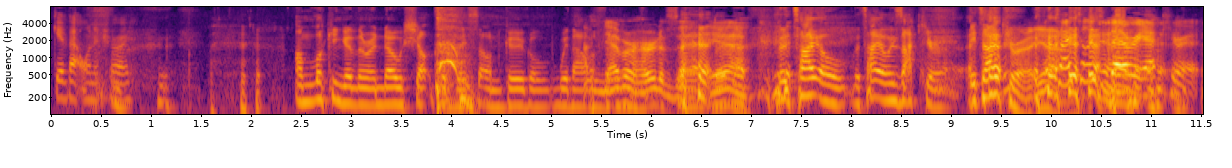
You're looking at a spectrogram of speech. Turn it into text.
give that one a try. I'm looking and there are no shots of this on Google without. I've film. never heard of that. Yeah. The title, the title is accurate. It's accurate. Yeah. the title is very accurate.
